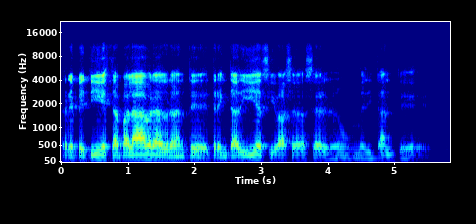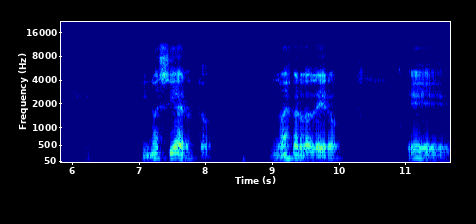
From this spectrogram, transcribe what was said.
repetí esta palabra durante 30 días y vas a ser un meditante. Y no es cierto, no es verdadero. Eh,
